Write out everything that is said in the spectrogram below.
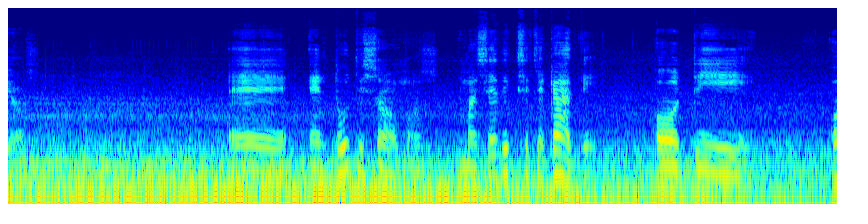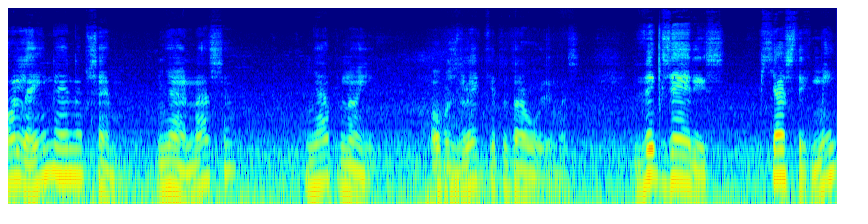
ιός. Ε, εν τούτης όμως μας έδειξε και κάτι ότι όλα είναι ένα ψέμα μια ανάσα μια πνοή όπως λέει και το τραγούδι μας. Δεν ξέρεις ποια στιγμή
